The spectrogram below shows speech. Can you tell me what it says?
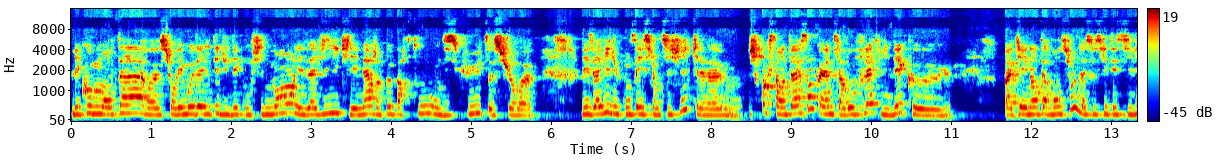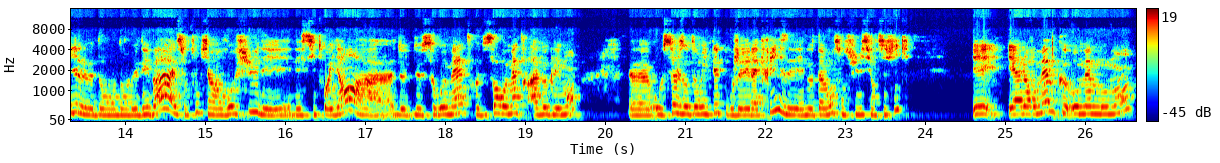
les commentaires euh, sur les modalités du déconfinement, les avis qui émergent un peu partout, on discute sur euh, les avis du conseil scientifique. Euh, je crois que c'est intéressant quand même, ça reflète l'idée que bah, qu'il y a une intervention de la société civile dans, dans le débat et surtout qu'il y a un refus des, des citoyens à, de, de, se remettre, de s'en remettre aveuglément euh, aux seules autorités pour gérer la crise et notamment son suivi scientifique. Et, alors même qu'au même moment,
